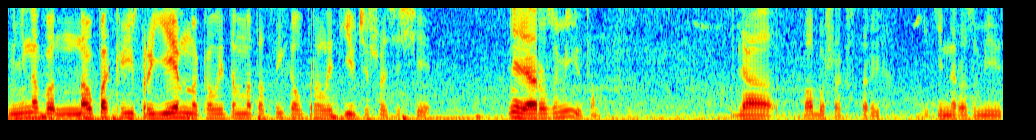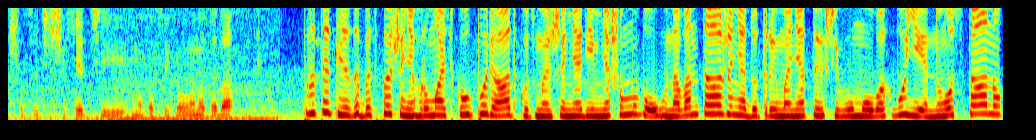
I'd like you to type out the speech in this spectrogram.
Мені нав- навпаки приємно, коли там мотоцикл пролетів чи щось іще. Ні, я розумію там. Для бабушок старих, які не розуміють, що це чи шахет, чи мотоцикл, воно туди. Проте для забезпечення громадського порядку, зменшення рівня шумового навантаження, дотримання тиші в умовах воєнного стану,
